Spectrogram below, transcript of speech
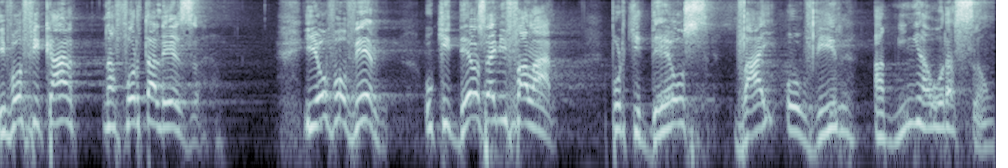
E vou ficar na fortaleza. E eu vou ver o que Deus vai me falar. Porque Deus vai ouvir a minha oração.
